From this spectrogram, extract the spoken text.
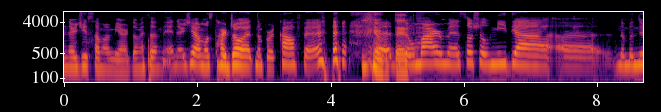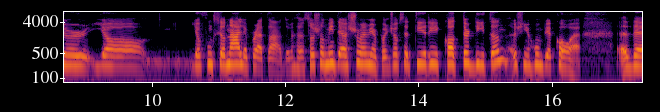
energji sa më mirë. Domethënë energjia mos të harxhohet nëpër kafe, duke u marrë me social media uh, në mënyrë jo jo funksionale për ata. Domethënë social media është shumë e mirë, por në qoftë se ti rri kot tërë ditën, është një humbje kohe. Dhe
